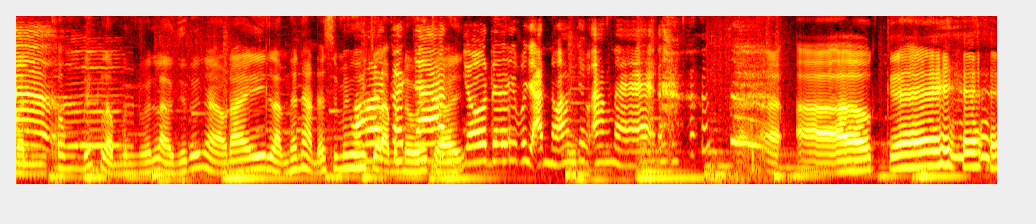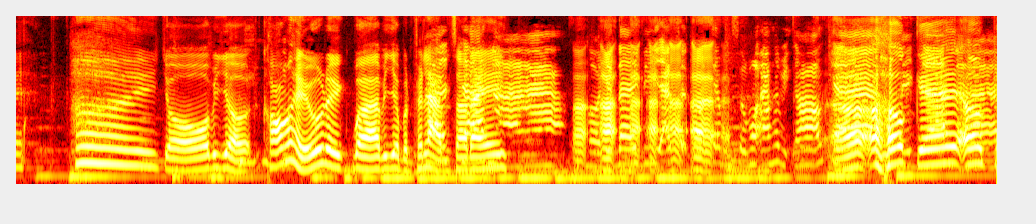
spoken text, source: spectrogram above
mình không biết là mình phải làm như thế nào đây, làm thế nào để Simi quay trở lại bình thường trời. Vô đi, bây giờ anh nấu ăn cho em ăn nè. À, à, ok. Trời ơi, bây giờ khó hiểu đi mà bây giờ mình phải làm sao đây? à. À, Ngồi à, đây à, đi, à, anh sẽ à, cho một số món ăn hơi bị ngon ok, ok.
